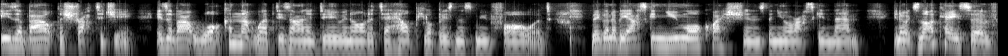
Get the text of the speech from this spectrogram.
is about the strategy, is about what can that web designer do in order to help your business move forward. They're going to be asking you more questions than you're asking them. You know, it's not a case of,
